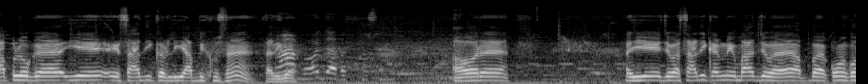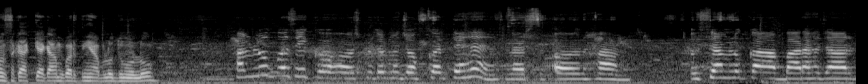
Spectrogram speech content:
आप लोग ये शादी कर लिए आप भी खुश हैं शादी हाँ बहुत ज़्यादा खुश हैं। और ये जो है शादी करने के बाद जो है आप कौन कौन सा क्या, काम करती हैं आप लोग दोनों लोग? हम लोग बस एक हॉस्पिटल में जॉब करते हैं नर्स और हाँ उससे हम लोग का बारह हज़ार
